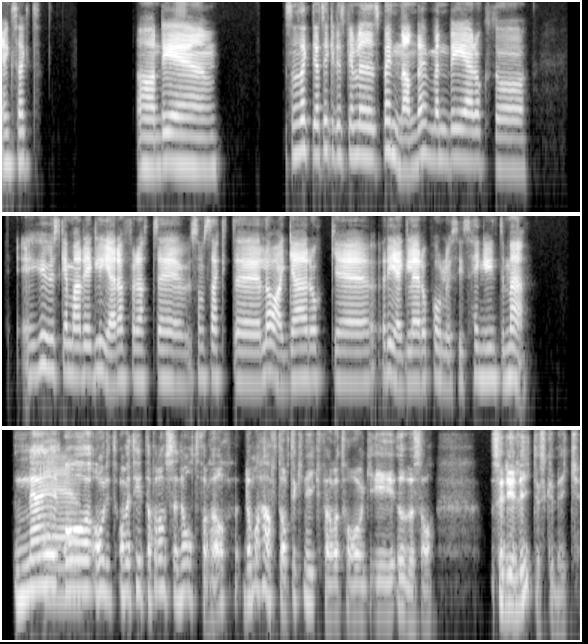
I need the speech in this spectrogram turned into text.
Exakt. Ja, det är... Som sagt, jag tycker det ska bli spännande, men det är också eh, hur ska man reglera för att eh, som sagt eh, lagar och eh, regler och policies hänger ju inte med. Nej, Eh. och om, vi- om vi tittar på de senatförhör de har haft av teknikföretag i USA så är det ju lyteskomik.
